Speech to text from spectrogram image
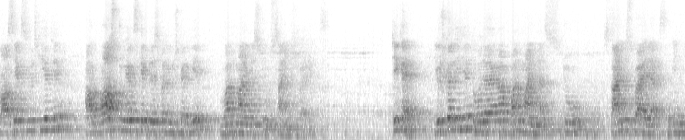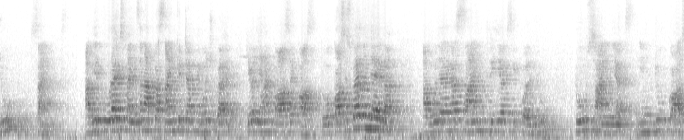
cos x use किए थे और cos 2x के प्लेस पर यूज़ करिए 1 minus two sine square x ठीक है? यूज़ कर लीजिए तो हो जाएगा 1 minus two sine square x into sine अब ये पूरा एक्सपेंशन आपका साइन के टर्म में हो चुका है। केवल यहाँ cos है cos तो वो cos स्क्वायर बन जाएगा। अब हो जाएगा sine three x equal to two sine x into cos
